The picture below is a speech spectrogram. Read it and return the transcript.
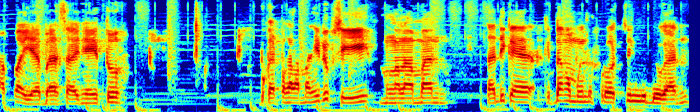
apa ya bahasanya itu bukan pengalaman hidup sih pengalaman tadi kayak kita ngomongin approaching gitu kan.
